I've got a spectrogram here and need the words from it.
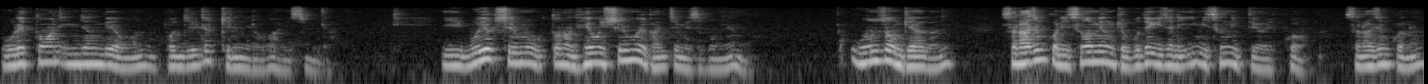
오랫동안 인정되어 온 본질적 기능이라고 하겠습니다. 이 무역실무 또는 해운실무의 관점에서 보면 운송계약은 선화증권이 서명 교부되기 전에 이미 성립되어 있고 선화증권은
